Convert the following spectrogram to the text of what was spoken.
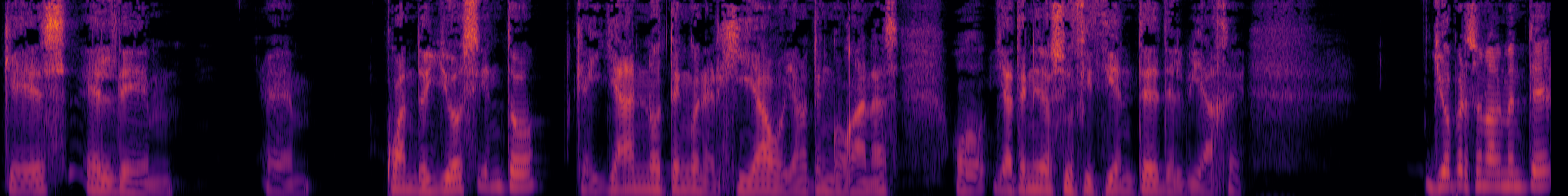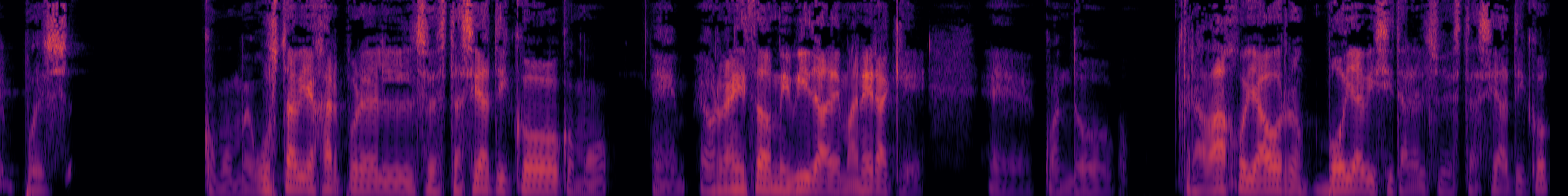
que es el de eh, cuando yo siento que ya no tengo energía o ya no tengo ganas o ya he tenido suficiente del viaje. Yo personalmente pues como me gusta viajar por el sudeste asiático, como eh, he organizado mi vida de manera que eh, cuando trabajo y ahorro voy a visitar el sudeste asiático,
